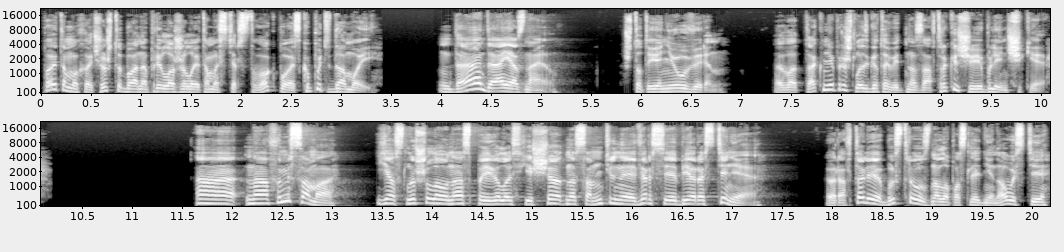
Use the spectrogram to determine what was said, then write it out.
поэтому хочу, чтобы она приложила это мастерство к поиску пути домой. Да-да, я знаю. Что-то я не уверен. Вот так мне пришлось готовить на завтрак ещё и блинчики. А, на Фуми-сама, я слышала, у нас появилась ещё одна сомнительная версия биорастения. Рафталия быстро узнала последние новости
